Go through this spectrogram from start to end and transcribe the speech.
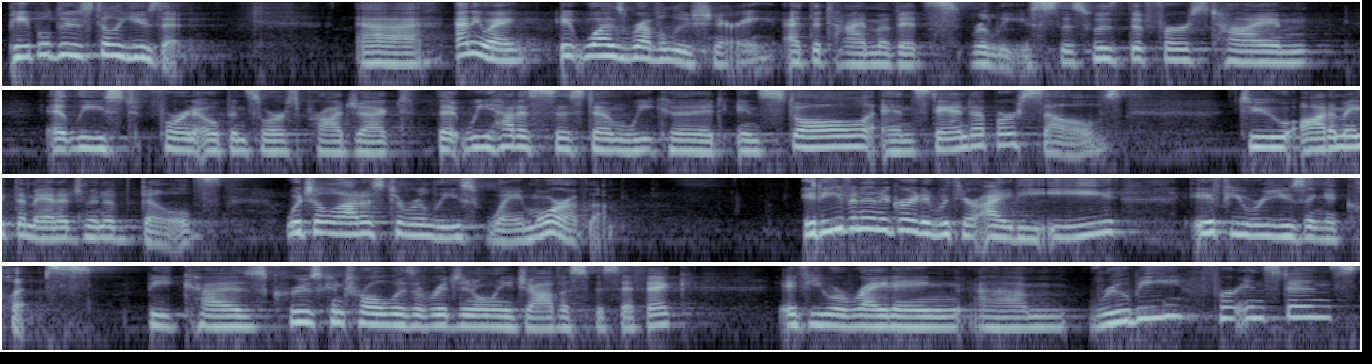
people do still use it. Uh, anyway, it was revolutionary at the time of its release. This was the first time, at least for an open source project, that we had a system we could install and stand up ourselves to automate the management of builds, which allowed us to release way more of them. It even integrated with your IDE if you were using Eclipse, because cruise control was originally Java specific. If you were writing um, Ruby, for instance,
